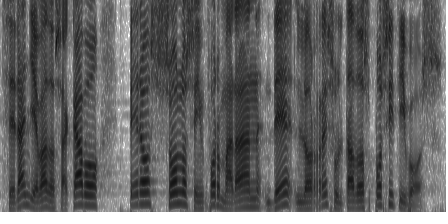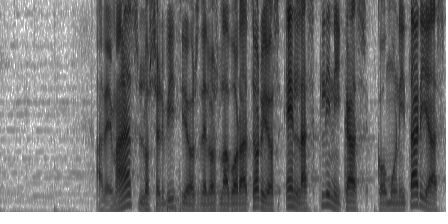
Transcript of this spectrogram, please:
serán llevados a cabo pero solo se informarán de los resultados positivos. Además, los servicios de los laboratorios en las clínicas comunitarias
